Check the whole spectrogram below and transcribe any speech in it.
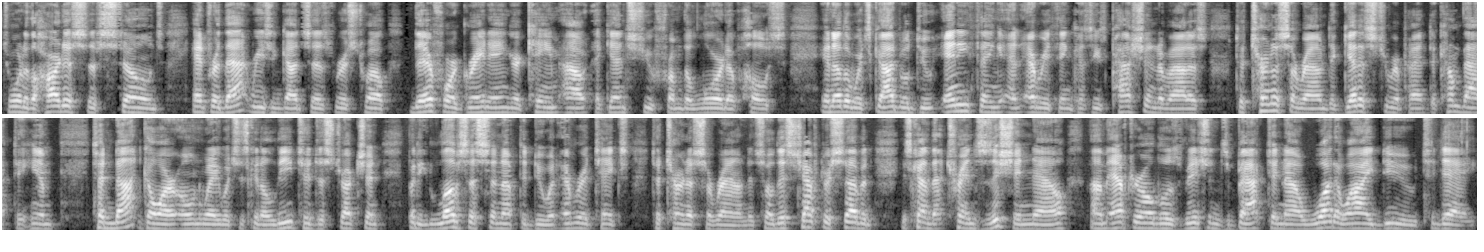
to one of the hardest of stones. And for that reason, God says, verse 12, therefore great anger came out against you from the Lord of hosts. In other words, God will do anything and everything because he's passionate about us to turn us around, to get us to repent, to come back to him, to not go our own way, which is going to lead to destruction. But he loves us enough to do whatever it takes to turn us around. And so this chapter 7 is kind of that transition now um, after all those visions back to now, what do I do today?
